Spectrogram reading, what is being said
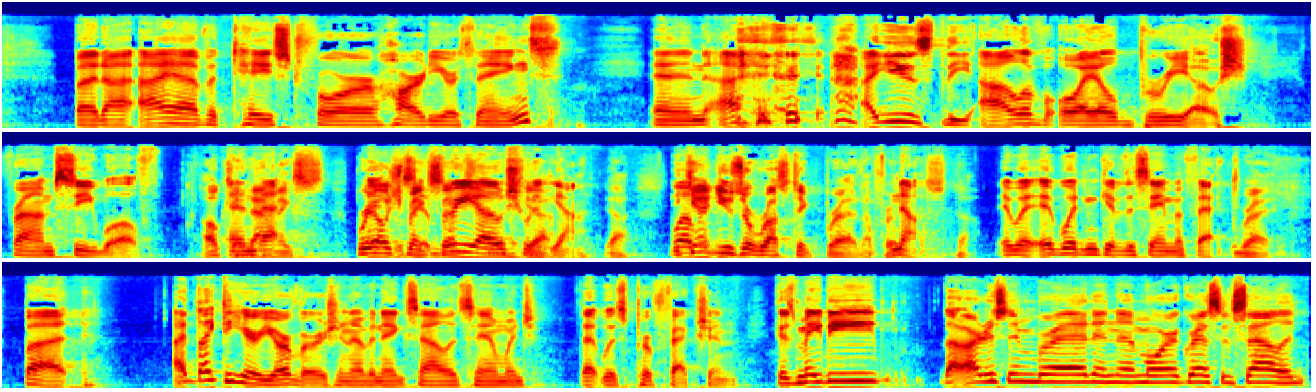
But I, I have a taste for heartier things. And I, I use the olive oil brioche from Seawolf. Okay, And that, makes brioche makes sense. Brioche, would- yeah, yeah. yeah. You Well, can't but- use a rustic bread for No, this. No, It, w- it wouldn't give the same effect. right. But I'd like to hear your version of an egg salad sandwich that was perfection. Because maybe the artisan bread and a more aggressive salad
